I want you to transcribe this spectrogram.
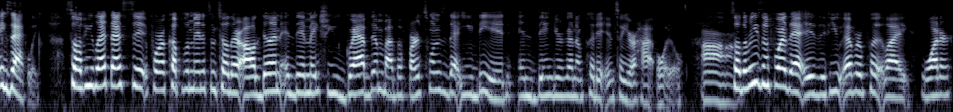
Exactly. So if you let that sit for a couple of minutes until they're all done, and then make sure you grab them by the first ones that you did, and then you're gonna put it into your hot oil. Uh, So the reason for that is if you ever put like water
